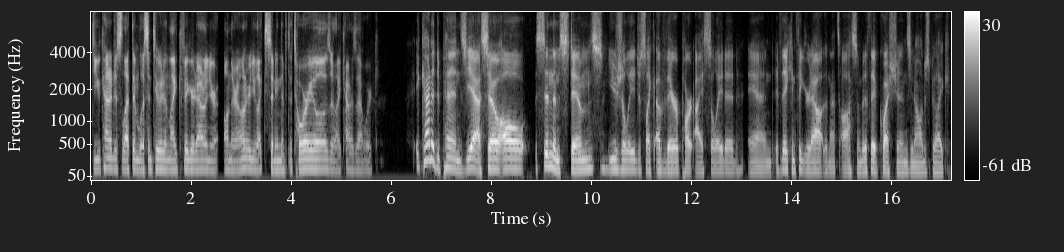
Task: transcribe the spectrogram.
do you kind of just let them listen to it and like figure it out on your on their own or are you like sending them tutorials or like how does that work? It kind of depends. Yeah. So I'll send them stems usually just like of their part isolated and if they can figure it out then that's awesome but if they have questions you know i'll just be like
